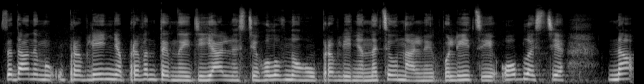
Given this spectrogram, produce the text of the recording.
За даними управління превентивної діяльності головного управління національної поліції області, на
